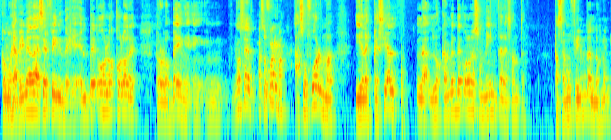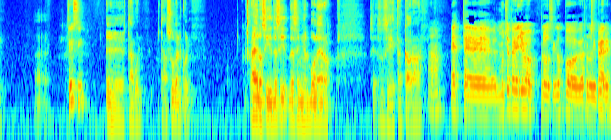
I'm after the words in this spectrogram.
como que a mí me da ese feeling de que él ve todos los colores, pero los ve en, en- en- no sé, A su forma. a su forma. Y el especial, la- los cambios de colores son bien interesantes. Para hacer un film del 2000. Sí, sí. Eh, está cool. Está súper cool. Ay, los CDs de, de señor Bolero. Sí, eso sí, están cabrones. Ajá. Este, muchos de ellos producidos por Rudy Pérez.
